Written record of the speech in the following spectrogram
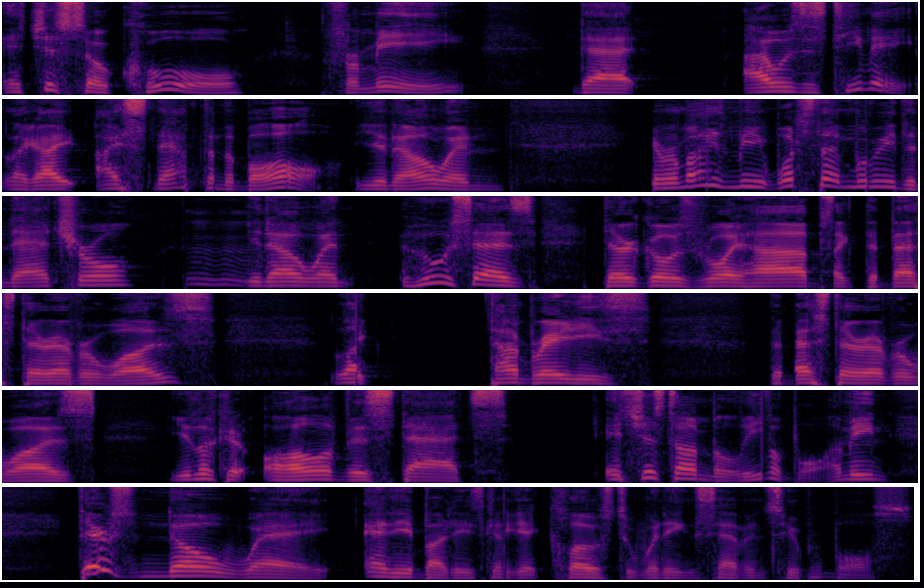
it's just so cool for me that I was his teammate. Like I, I snapped him the ball, you know, and it reminds me, what's that movie, The Natural? Mm-hmm. You know, when who says there goes Roy Hobbs, like the best there ever was? Like Tom Brady's the best there ever was. You look at all of his stats, it's just unbelievable. I mean, there's no way anybody's going to get close to winning seven Super Bowls.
